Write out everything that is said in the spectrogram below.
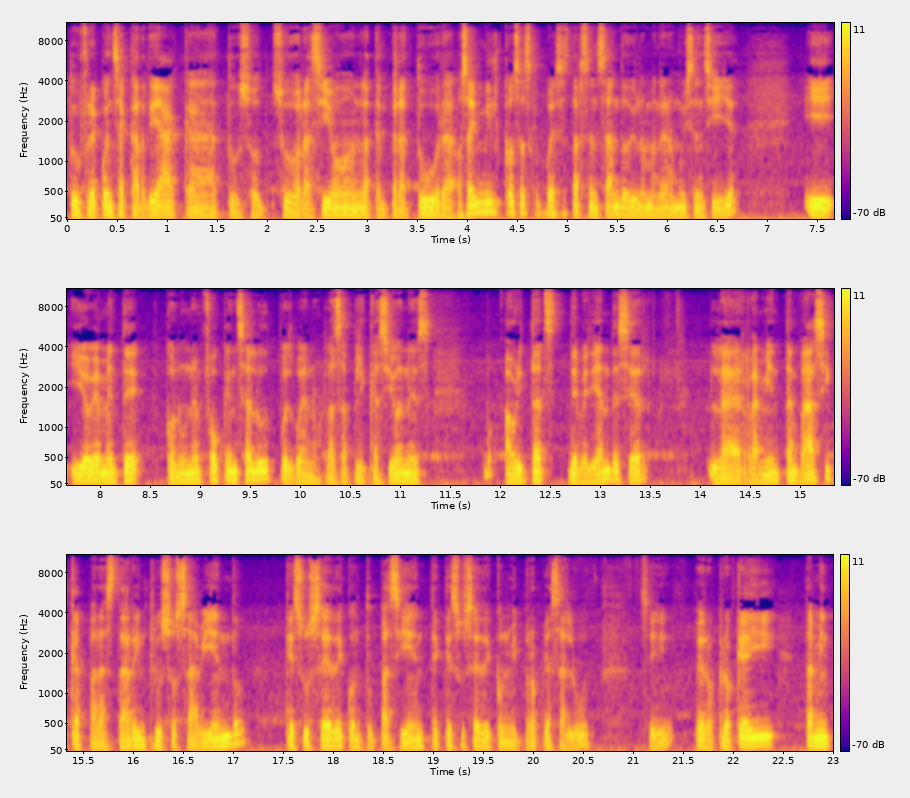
tu frecuencia cardíaca, tu sudoración, la temperatura, o sea, hay mil cosas que puedes estar sensando de una manera muy sencilla y, y obviamente con un enfoque en salud, pues bueno, las aplicaciones ahorita deberían de ser la herramienta básica para estar incluso sabiendo qué sucede con tu paciente, qué sucede con mi propia salud, ¿sí? Pero creo que ahí también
